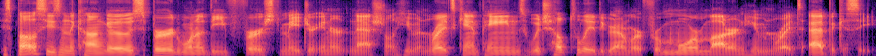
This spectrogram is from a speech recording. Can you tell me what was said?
His policies in the Congo spurred one of the first major international human rights campaigns, which helped to lay the groundwork for more modern human rights advocacy.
